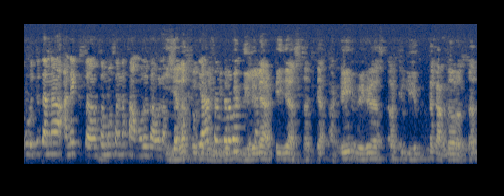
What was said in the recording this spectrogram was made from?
कुठेतरी त्यांना अनेक समस्यांना सामोरं जावं लागतं. या संदर्भात दिलेल्या अटी ज्या असतात त्या अटी वेगळ्या असतात अटी लिहित कागदावर असतात.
